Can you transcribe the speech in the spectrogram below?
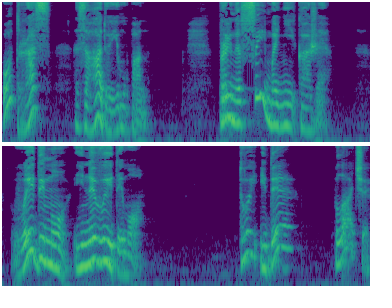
От раз загадує йому пан. Принеси мені, каже, видимо і не видимо. Той іде, плаче.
